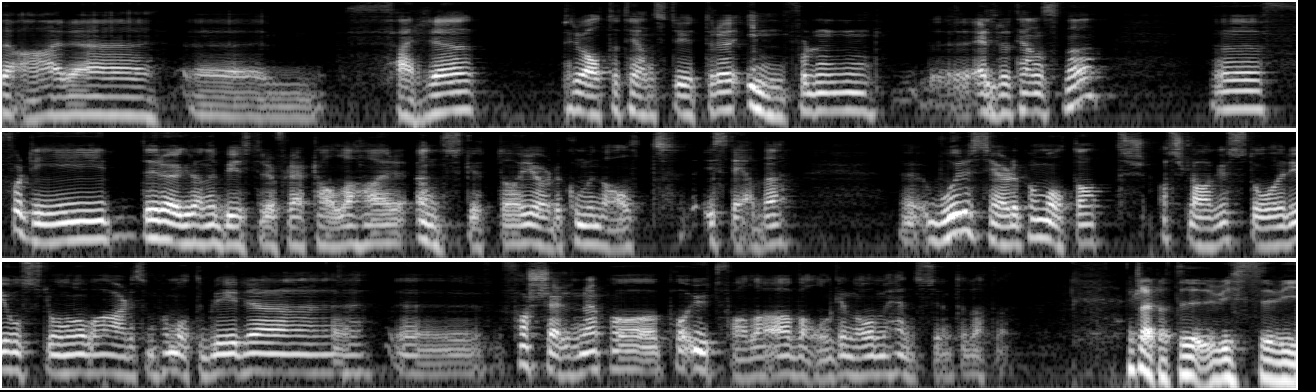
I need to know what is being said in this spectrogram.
det er færre private tjenesteytere innenfor den eldretjenestene. Eh, fordi det rød-grønne bystyreflertallet har ønsket å gjøre det kommunalt i stedet. Eh, hvor ser du på en måte at, slaget står i Oslo nå? Hva er det som på en måte blir uh, forskjellene på, utfallet av valget nå med hensyn til dette? Det er klart at Hvis vi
